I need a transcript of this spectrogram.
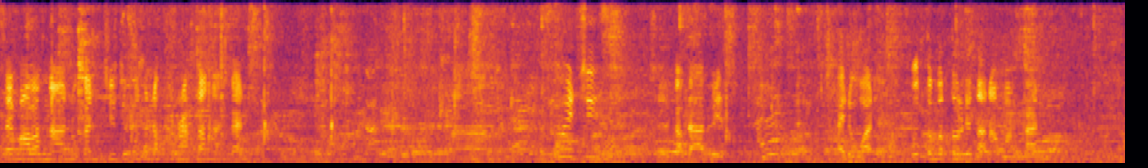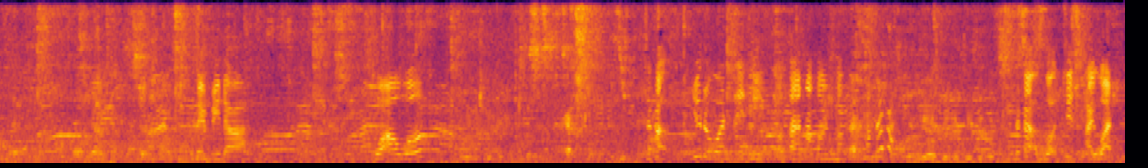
saya malas nak anukan cheese itu sudah keras sangat kan. Uh, Wih cheese, saya cakap dah habis. I don't want. Betul-betul dia tak nak makan. Maybe dah 4 hour. Cakap, you don't want eat ni. Kalau tak nak mami makan, makan lah. Cakap, got cheese, I want.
